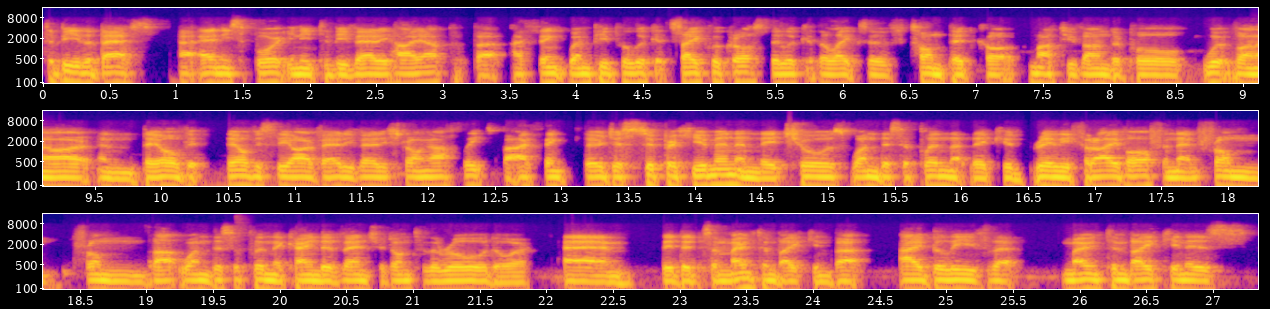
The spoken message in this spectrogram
to be the best at any sport, you need to be very high up. But I think when people look at cyclocross, they look at the likes of Tom Pidcock, Mathieu van der Poel, Wout van Aert, and they all they obviously are very very strong athletes. But I think they're just superhuman, and they chose one discipline that they could really thrive off, and then from from that one discipline, they kind of ventured onto the road or um, they did some mountain biking. But I believe that mountain biking is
